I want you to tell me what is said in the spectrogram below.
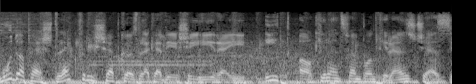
Budapest legfrissebb közlekedési hírei, itt a 90.9 jazz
